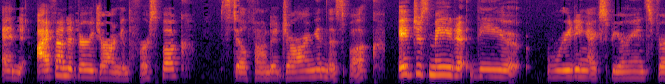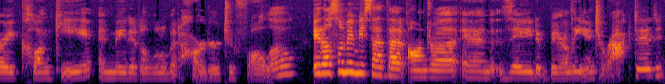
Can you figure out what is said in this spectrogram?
and I found it very jarring in the first book, still found it jarring in this book. It just made the reading experience very clunky and made it a little bit harder to follow. It also made me sad that Andra and Zaid barely interacted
